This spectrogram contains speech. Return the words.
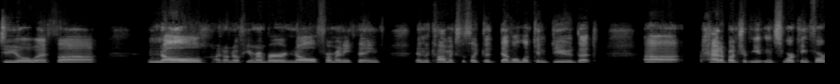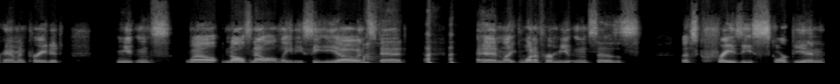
deal with uh Null. I don't know if you remember Null from anything in the comics was like a devil looking dude that uh had a bunch of mutants working for him and created mutants. Well, Null's now a lady CEO instead. and like one of her mutants is this crazy scorpion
